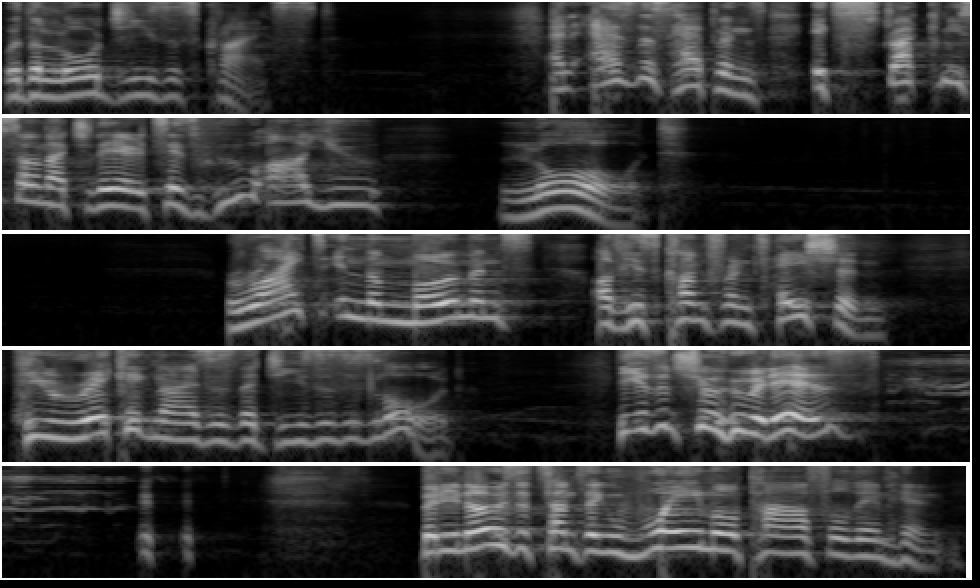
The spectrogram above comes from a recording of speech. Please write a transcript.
with the Lord Jesus Christ. And as this happens, it struck me so much there. It says, Who are you, Lord? Right in the moment of his confrontation, he recognizes that Jesus is Lord. He isn't sure who it is. But he knows it's something way more powerful than him,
